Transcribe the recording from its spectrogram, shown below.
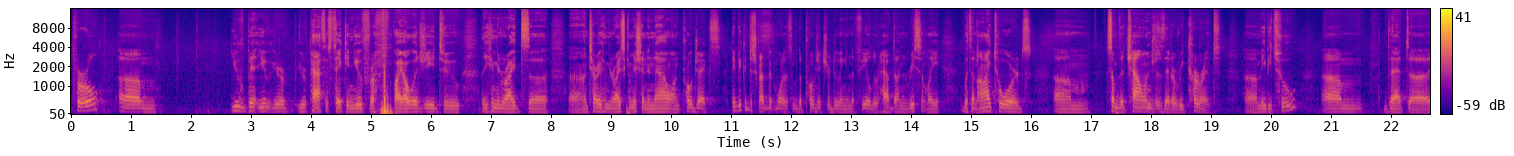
Pearl, um, you've been, you, your, your path has taken you from biology to the Human Rights, uh, uh, Ontario Human Rights Commission, and now on projects. Maybe you could describe a bit more of some of the projects you're doing in the field or have done recently with an eye towards um, some of the challenges that are recurrent, uh, maybe two, um, that uh,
